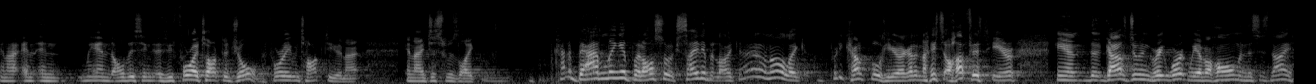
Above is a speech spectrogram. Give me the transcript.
and, I, and, and man, all these things, before I talked to Joel, before I even talked to you, and I, and I just was like kind of battling it, but also excited, but like, I don't know, like, I'm pretty comfortable here. I got a nice office here, and the, God's doing great work. We have a home, and this is nice.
